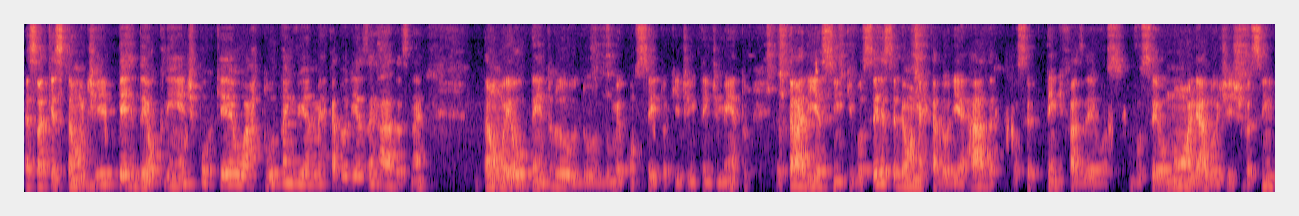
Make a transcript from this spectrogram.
essa questão de perder o cliente porque o Arthur está enviando mercadorias erradas, né? Então, eu, dentro do, do, do, meu conceito aqui de entendimento, eu traria assim que você receber uma mercadoria errada, você tem que fazer, você, você ou não olhar logístico assim,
